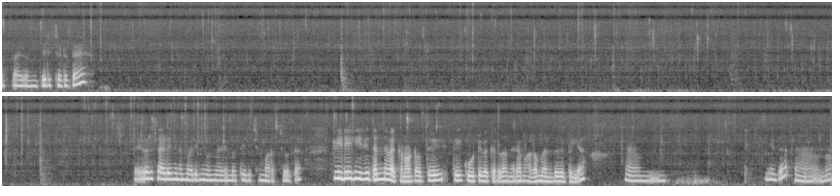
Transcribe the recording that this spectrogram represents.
അപ്പം ഇതൊന്ന് തിരിച്ചെടുത്തേ. ഒരു സൈഡ് ഇങ്ങനെ മരിഞ്ഞ് വന്ന് കഴിയുമ്പോൾ തിരിച്ച് മറിച്ചു വിട്ട് മീഡിയം ഹീലിൽ തന്നെ വെക്കണം കേട്ടോ. ഒത്തിരി തീ കൂട്ടി വെക്കരുത് അന്നേരം അകം വെന്ത് കിട്ടില്ല. ഇത് ഒന്ന്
